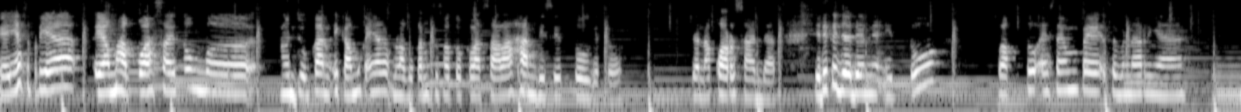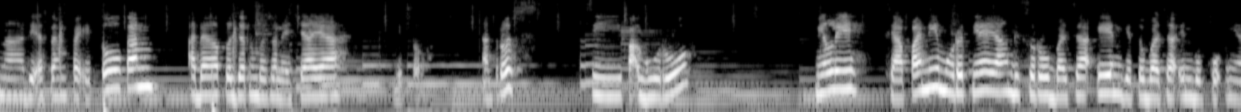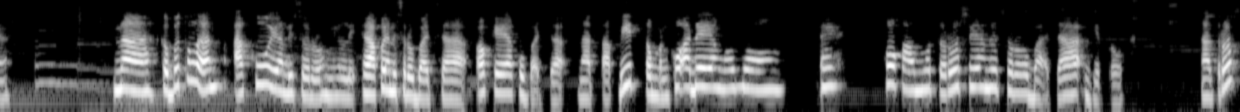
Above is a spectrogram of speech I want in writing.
Kayaknya sepertinya yang maha kuasa itu menunjukkan, eh kamu kayaknya melakukan sesuatu kesalahan di situ gitu. Dan aku harus sadar. Jadi kejadiannya itu waktu SMP sebenarnya. Nah di SMP itu kan ada pelajaran bahasa Indonesia ya gitu. Nah terus si Pak Guru milih siapa nih muridnya yang disuruh bacain gitu, bacain bukunya. Nah, kebetulan aku yang disuruh milih, eh, aku yang disuruh baca. Oke, aku baca. Nah, tapi temenku ada yang ngomong, eh, kok kamu terus yang disuruh baca gitu. Nah, terus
